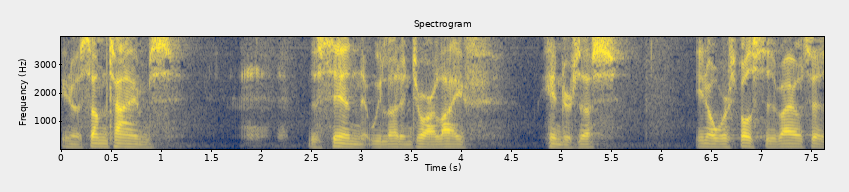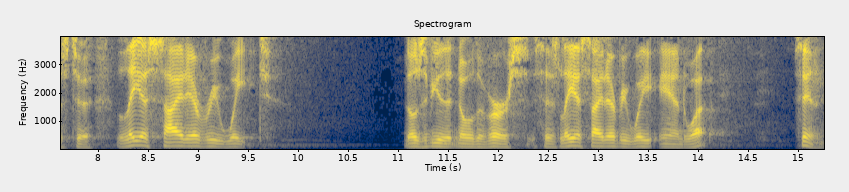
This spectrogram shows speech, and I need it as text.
You know, sometimes the sin that we let into our life hinders us. You know, we're supposed to, the Bible says, to lay aside every weight Those of you that know the verse, it says, lay aside every weight and what? Sin.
